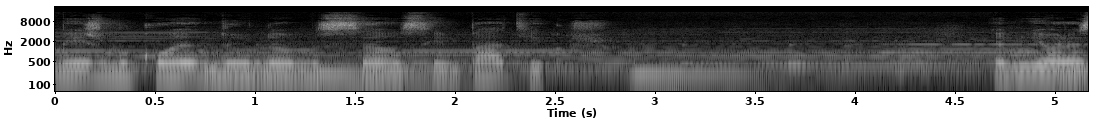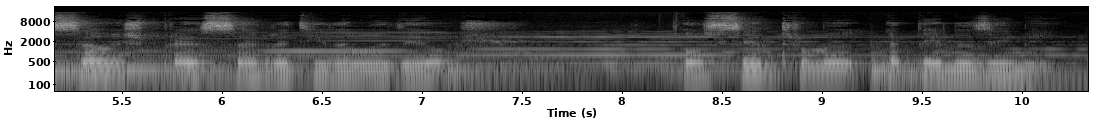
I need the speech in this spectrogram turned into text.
mesmo quando não me são simpáticos? A minha oração expressa gratidão a Deus? ou centro-me apenas em mim?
